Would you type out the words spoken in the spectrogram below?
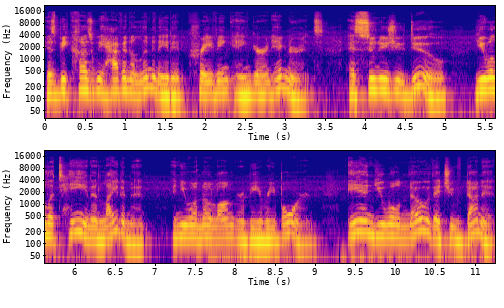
is because we haven't eliminated craving, anger, and ignorance. As soon as you do, you will attain enlightenment and you will no longer be reborn. And you will know that you've done it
